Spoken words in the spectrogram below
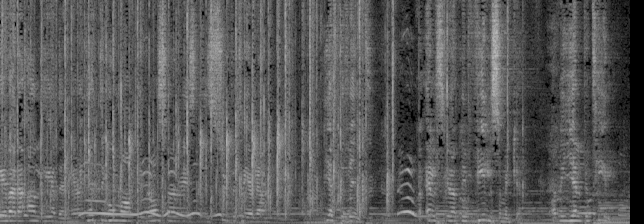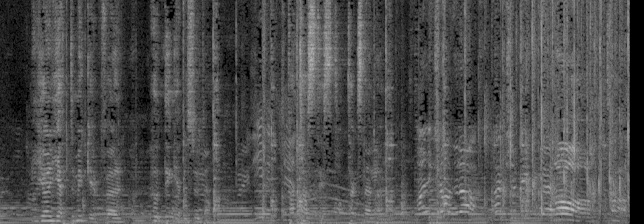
Ni är värda all heder. Ni har jättegod mat, ni har bra service, ni är supertrevliga. Jättefint. Jag älskar att ni vill så mycket. Och att ni hjälper till. Gör jättemycket för Huddinge dessutom. Fantastiskt. Tack snälla. Alexandra, tack så mycket! Ja, tack.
